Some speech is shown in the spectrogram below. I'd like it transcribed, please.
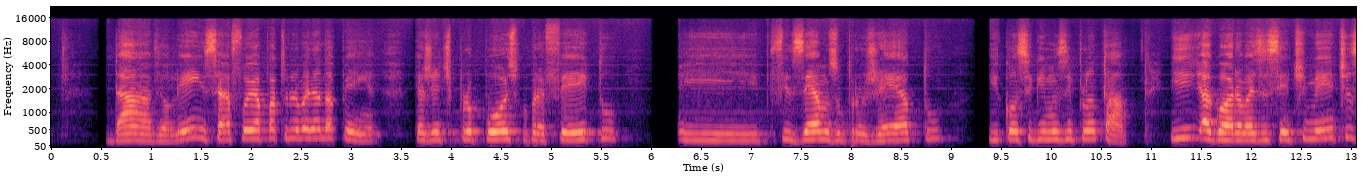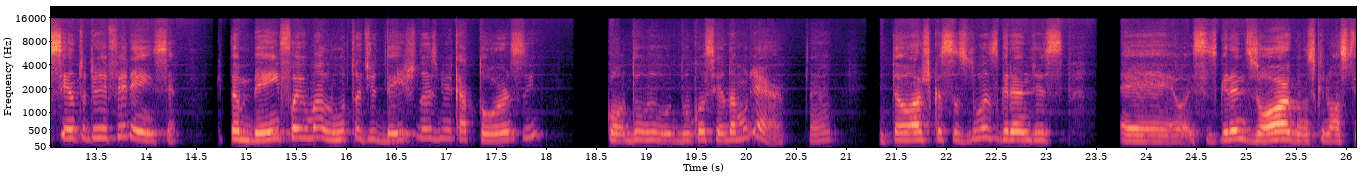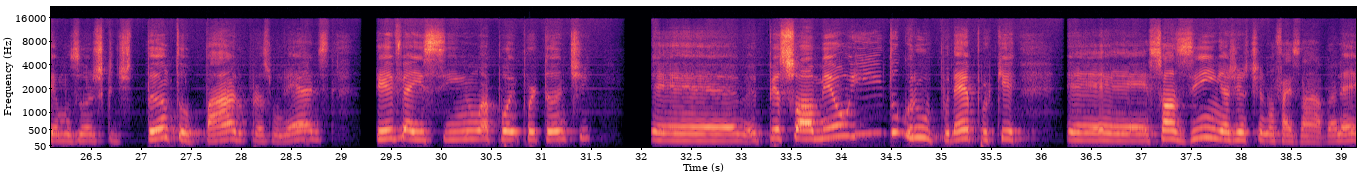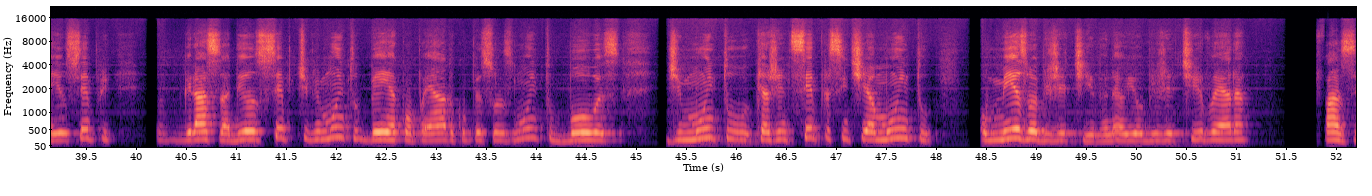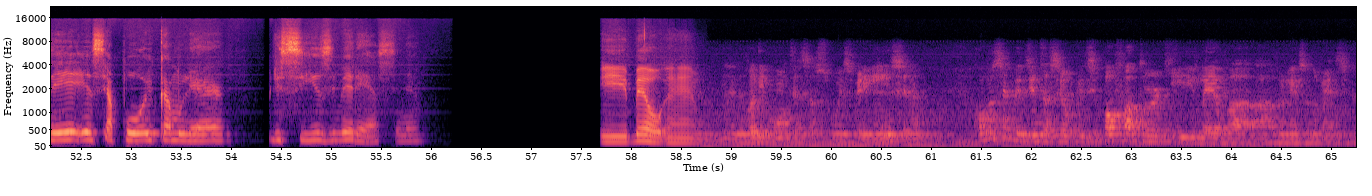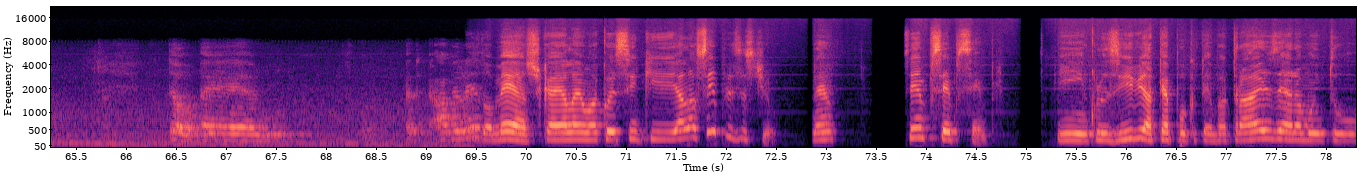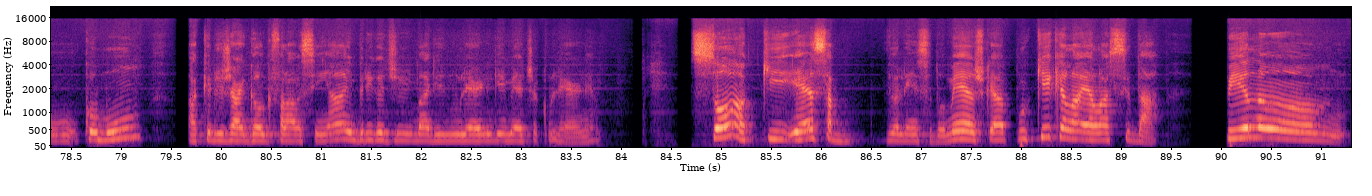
da violência foi a Patrulha Maria da Penha, que a gente propôs para o prefeito e fizemos um projeto e conseguimos implantar. E agora, mais recentemente, o Centro de Referência, que também foi uma luta de desde 2014 do, do Conselho da Mulher. Né? Então, acho que essas duas grandes, é, esses grandes órgãos que nós temos hoje, que de tanto amparo para as mulheres, teve aí sim um apoio importante é, pessoal meu e do grupo, né? Porque é, sozinha a gente não faz nada, né? Eu sempre graças a Deus, sempre tive muito bem acompanhado com pessoas muito boas, de muito que a gente sempre sentia muito o mesmo objetivo, né? E o objetivo era fazer esse apoio que a mulher precisa e merece, né? E Bel, é, levando em conta essa sua experiência, né? Qual você acredita ser o principal fator que leva à violência doméstica? Então, é, a violência doméstica ela é uma coisa assim que ela sempre existiu, né? Sempre, sempre, sempre. E, inclusive, até pouco tempo atrás, era muito comum aquele jargão que falava assim, ah, em briga de marido e mulher, ninguém mete a colher, né? Só que essa violência doméstica, por que, que ela, ela se dá? Pela...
